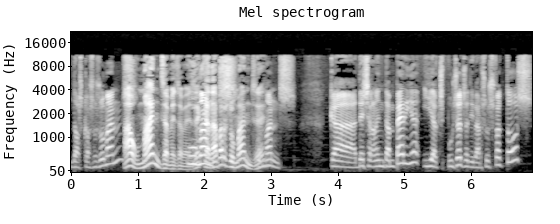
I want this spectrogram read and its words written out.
dels cossos humans. Ah, humans, a més a més, eh? Cadàvers humans, eh? Humans, que deixen a la intempèrie i exposats a diversos factors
